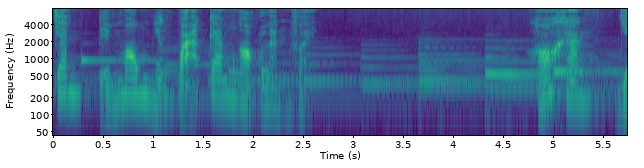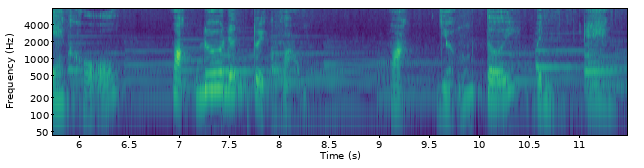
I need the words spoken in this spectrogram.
chanh để mong những quả cam ngọt lành vậy. Khó khăn gian khổ hoặc đưa đến tuyệt vọng hoặc dẫn tới bình an.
